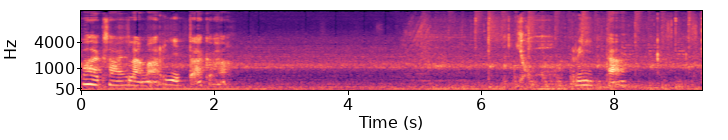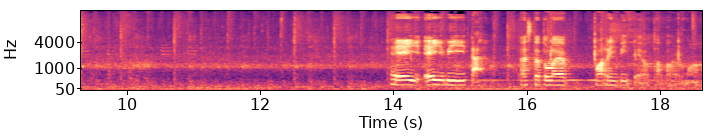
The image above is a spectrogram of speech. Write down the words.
Kahdeksan elämää riittääköhän? Riittää. Ei, ei riitä. Tästä tulee pari videota varmaan.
